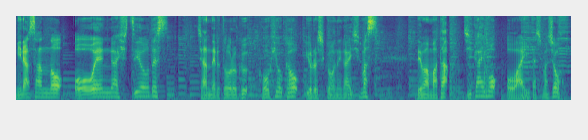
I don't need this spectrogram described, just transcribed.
皆さんの応援が必要です。チャンネル登録高評価をよろしくお願いします。ではまた次回もお会いいたしましょう。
